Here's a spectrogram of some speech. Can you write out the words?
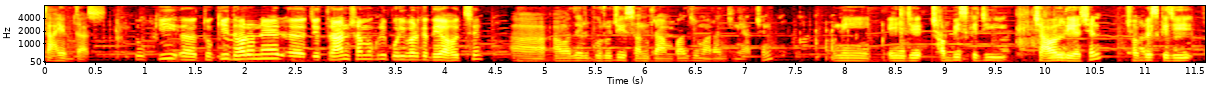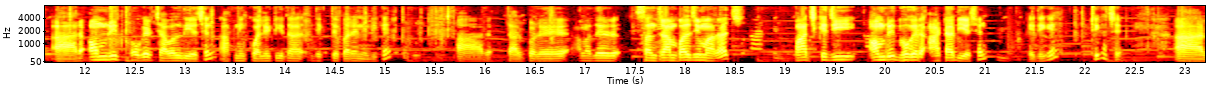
সাহেব দাস। তো কি তো কি ধরনের যে ত্রাণ সামগ্রী পরিবারকে দেওয়া হচ্ছে? আমাদের গুরুজি সন্ত রামপালজি মহারাজ যিনি আছেন উনি এই যে ছাব্বিশ কেজি চাওয়াল দিয়েছেন ছাব্বিশ কেজি আর অমৃত ভোগের চাওয়াল দিয়েছেন আপনি কোয়ালিটিটা দেখতে পারেন এদিকে আর তারপরে আমাদের সন্ত রামপালজি মহারাজ পাঁচ কেজি অমৃত ভোগের আটা দিয়েছেন এদিকে ঠিক আছে আর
